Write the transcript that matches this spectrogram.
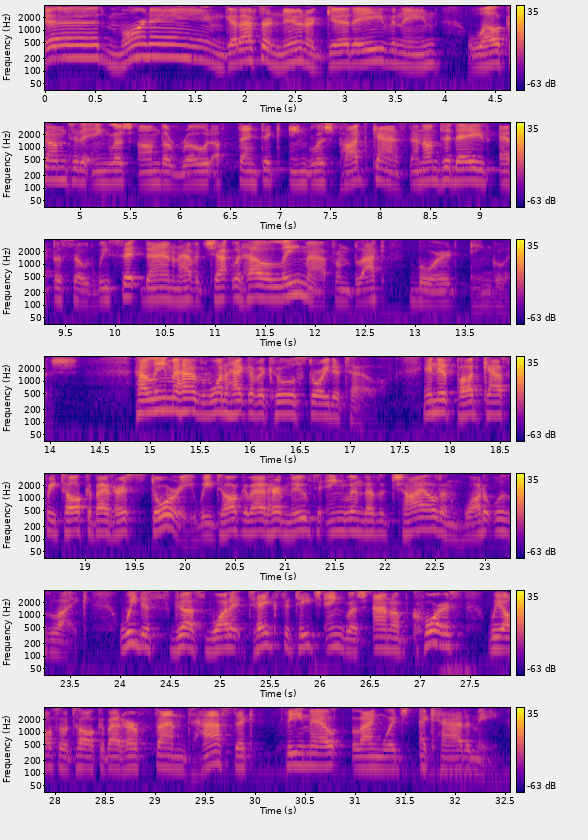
Good morning, good afternoon, or good evening. Welcome to the English on the Road Authentic English podcast. And on today's episode, we sit down and have a chat with Halima from Blackboard English. Halima has one heck of a cool story to tell. In this podcast, we talk about her story. We talk about her move to England as a child and what it was like. We discuss what it takes to teach English, and of course, we also talk about her fantastic Female Language Academy.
